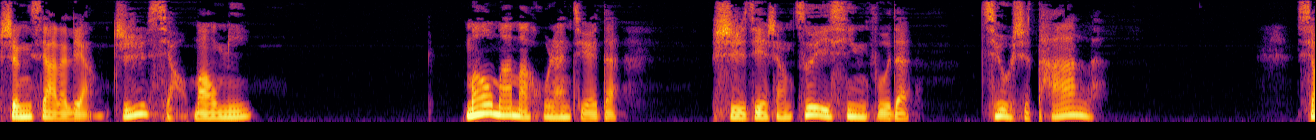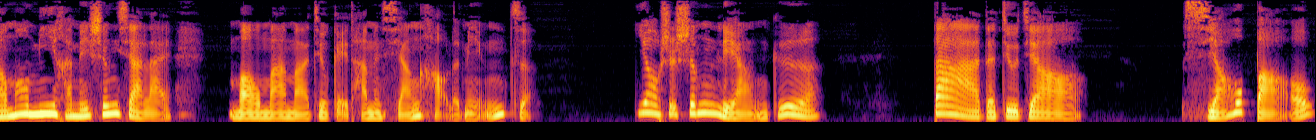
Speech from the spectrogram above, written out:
生下了两只小猫咪。猫妈妈忽然觉得。世界上最幸福的，就是它了。小猫咪还没生下来，猫妈妈就给它们想好了名字。要是生两个，大的就叫小宝，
